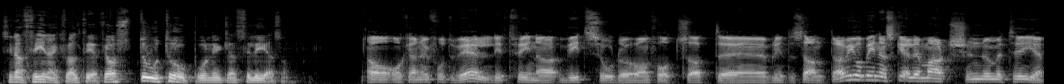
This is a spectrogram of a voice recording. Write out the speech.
sina fina kvaliteter. För jag har stor tro på Niklas Eliasson. Ja, och han har ju fått väldigt fina vitsord och har han fått så att eh, det blir intressant. Ja, vi jobbar in en skräll match nummer 10.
